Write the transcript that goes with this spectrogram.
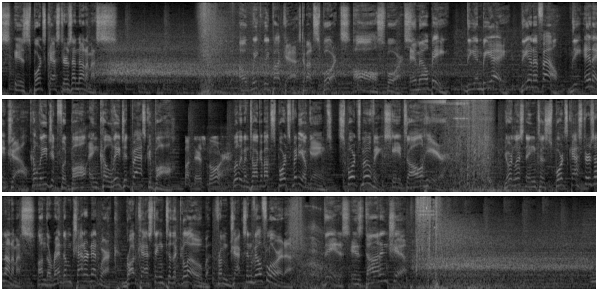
This is Sportscasters Anonymous, a weekly podcast about sports, all sports, MLB, the NBA, the NFL, the NHL, collegiate football, and collegiate basketball. But there's more. We'll even talk about sports video games, sports movies. It's all here. You're listening to Sportscasters Anonymous on the Random Chatter Network, broadcasting to the globe from Jacksonville, Florida. This is Don and Chip.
